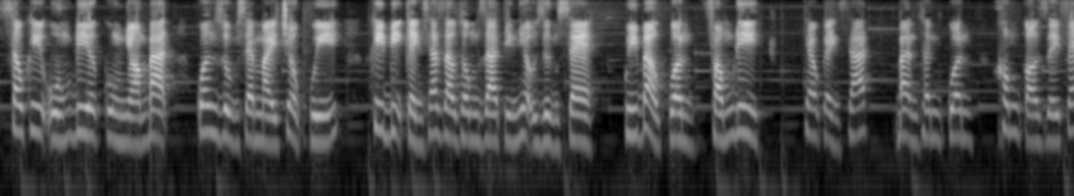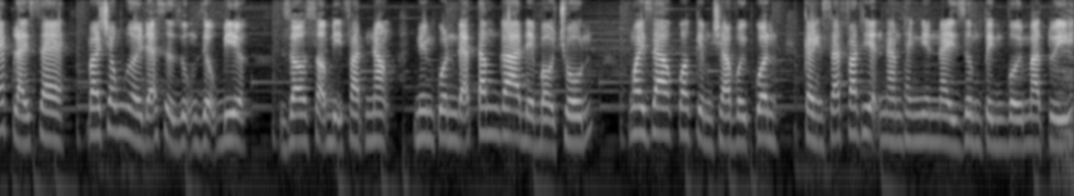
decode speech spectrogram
sau khi uống bia cùng nhóm bạn, Quân dùng xe máy chở Quý. Khi bị cảnh sát giao thông ra tín hiệu dừng xe, Quý bảo Quân phóng đi. Theo cảnh sát, bản thân Quân không có giấy phép lái xe và trong người đã sử dụng rượu bia. Do sợ bị phạt nặng nên Quân đã tăng ga để bỏ trốn. Ngoài ra, qua kiểm tra với Quân, cảnh sát phát hiện nam thanh niên này dương tính với ma túy.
